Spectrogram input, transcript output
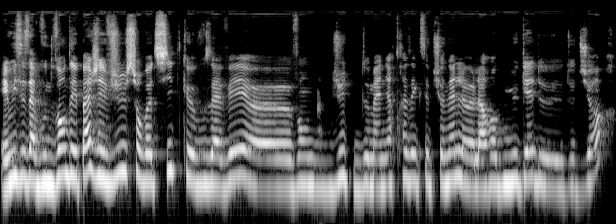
Et oui, c'est ça. Vous ne vendez pas. J'ai vu sur votre site que vous avez euh, vendu de manière très exceptionnelle la robe muguet de, Dior.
